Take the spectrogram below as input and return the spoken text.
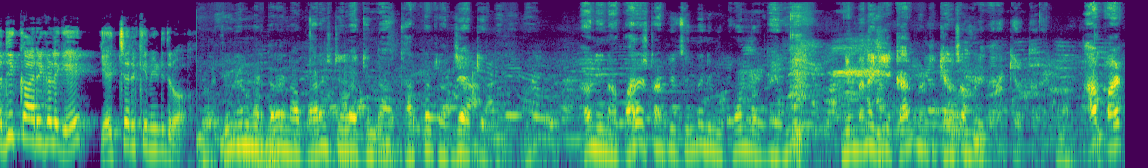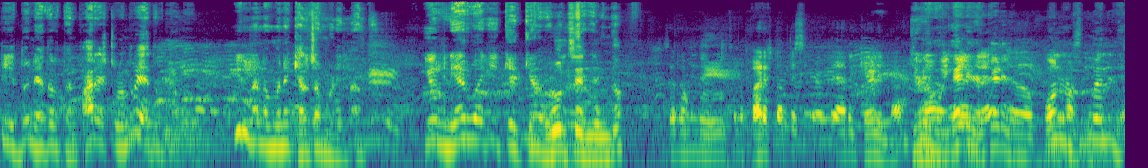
ಅಧಿಕಾರಿಗಳಿಗೆ ಎಚ್ಚರಿಕೆ ನೀಡಿದರು. ನಾವು ಫಾರೆಸ್ಟ್ ಇಲಾಖೆಯಿಂದ ಕಾರ್ಪೊರೇಟ್ ಅವ್ನಿಗೆ ನಾವು ಫಾರೆಸ್ಟ್ ಆಫೀಸಿಂದ ನಿಮ್ಗೆ ಫೋನ್ ಮಾಡ್ತಾ ಇದ್ವಿ. ನಿಮ್ಮ ಮನೆಗೆ ಈ ಕಾರ್ಪೊರೇಟ್ ಕೆಲಸ ಮಾಡಿದ್ದಾರೆ ಕೇಳ್ತಾರೆ. ಆ ಪಾರ್ಟಿ ಇದ್ದು ಹೆದರ್ತಾನೆ ಫಾರೆಸ್ಟ್ ಅಂದರೆ ಹೆದರ್ತಾನೆ ಇಲ್ಲ ನಮ್ಮ ಮನೆ ಕೆಲಸ ಮಾಡಿಲ್ಲ ಅಂತ. ಇವ್ರು ನೇರವಾಗಿ ಕೇಳಿ ರೂಲ್ಸ್ ಏನು ನಿಮ್ಮದು ಸರ್ ನಮ್ದು ಫಾರೆಸ್ಟ್ ಆಫೀಸ್ ಅಂತ ಯಾರು ಕೇಳಿಲ್ಲ. ನಾವು ಹೇಳಿದ್ರೆ ಫೋನ್ ಮಾಡ್ತೀವಿ.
